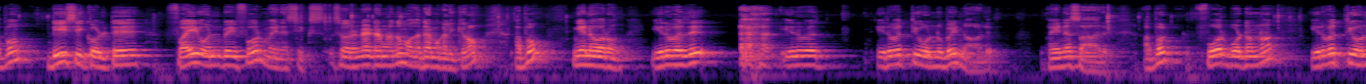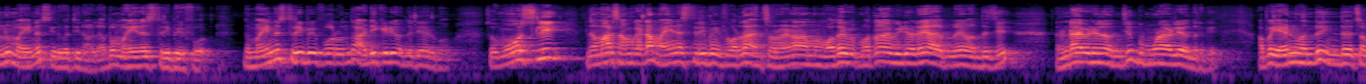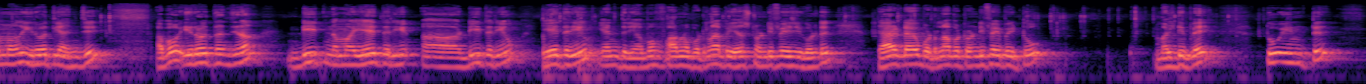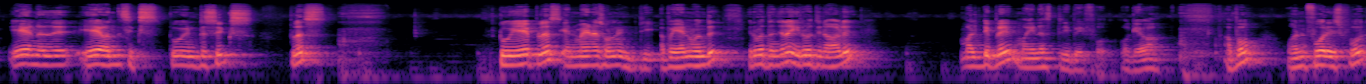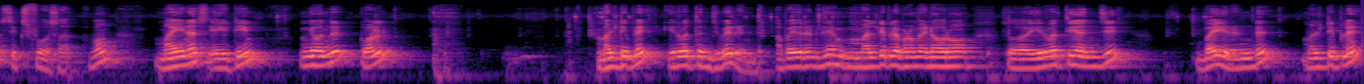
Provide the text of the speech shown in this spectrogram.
அப்போ DC cold to five one by four minus six so ரெண்டாவது டைமில் முதல் டைம் கழிக்கிறோம். அப்போ இங்கே என்ன வரும்? இருபது இருபத் இருபத்தி ஒன்று பை நாலு மைனஸ் ஆறு. அப்போ ஃபோர் போட்டோம்னா இருபத்தி ஒன்று மைனஸ் இருபத்தி நாலு. அப்போ மைனஸ் த்ரீ பை ஃபோர் இந்த மைனஸ் த்ரீ பை ஃபோர் வந்து அடிக்கடி வந்துகிட்டே இருக்கும். ஸோ மோஸ்ட்லி இந்த மாதிரி சம் கேட்டால் மைனஸ் த்ரீ பை ஃபோர் தான் ஆன்சர் வரும். ஏன்னா நம்ம மொதல் மொதல் வீடியோலேயே அதுமாதிரி வந்துச்சு. ரெண்டாவது வீடியோவில் வந்துச்சு. இப்போ மூணாவது வீடியோ வந்திருக்கு. அப்போ என் வந்து இந்த சம்மில் வந்து இருபத்தி அஞ்சு. அப்போது இருபத்தஞ்சுனா டி நம்ம ஏ தெரியும் டி தெரியும் ஏ தெரியும் என் தெரியும். அப்போ ஃபார்முலா போட்டுடலாம். இப்போ S twenty five equal to டேரெக்டாகவே போட்டுடலாம். அப்போ twenty five by two multiply two into A என்னது? ஏ வந்து six two into six plus two A plus N minus one into three அப்போ என் வந்து இருபத்தஞ்சுனா இருபத்தி நாலு multiply minus three by four ஓகேவா அப்போ one four is four six four sir அப்போ மைனஸ் எயிட்டீன் இங்கே வந்து டுவெல் மல்டிப்ளை இருபத்தஞ்சி பை ரெண்டு. அப்போ இது ரெண்டுத்தையும் மல்டிப்ளை பண்ணும்போது என்ன வரும்? ஸோ இருபத்தி அஞ்சு பை ரெண்டு மல்டிப்ளை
